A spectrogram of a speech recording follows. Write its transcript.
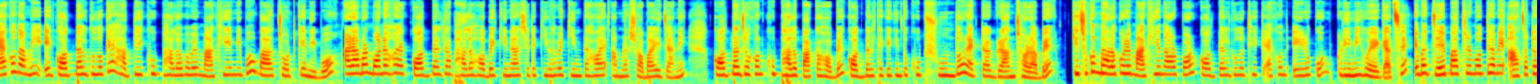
এখন আমি এই কদবেলগুলোকে হাত দিয়ে খুব ভালোভাবে মাখিয়ে নিব বা চটকে নিব। আর আমার মনে হয় কদবেলটা ভালো হবে কিনা সেটা কীভাবে কিনতে হয় আমরা সবাই জানি। কদবেল যখন খুব ভালো পাকা হবে কদবেল থেকে কিন্তু খুব সুন্দর একটা গ্রান ছড়াবে। কিছুক্ষণ ভালো করে মাখিয়ে নেওয়ার পর কদবেলগুলো ঠিক এখন এইরকম ক্রিমি হয়ে গেছে। এবার যে পাত্রের মধ্যে আমি আচারটা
